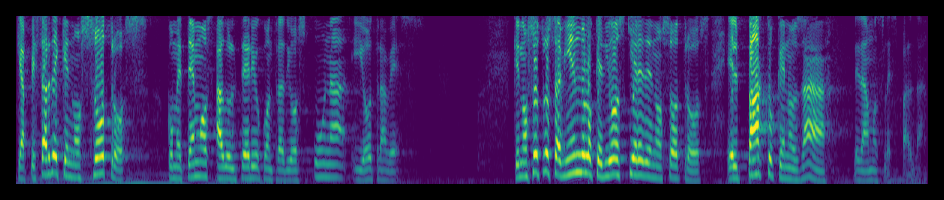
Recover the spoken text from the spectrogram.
Que a pesar de que nosotros cometemos adulterio contra Dios una y otra vez, que nosotros sabiendo lo que Dios quiere de nosotros, el pacto que nos da, le damos la espalda.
